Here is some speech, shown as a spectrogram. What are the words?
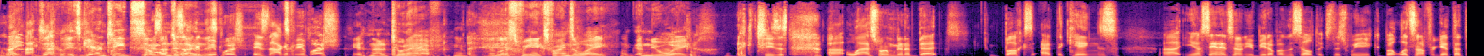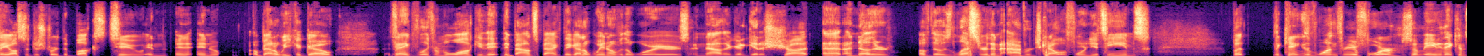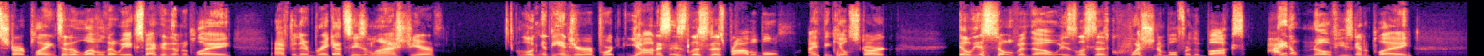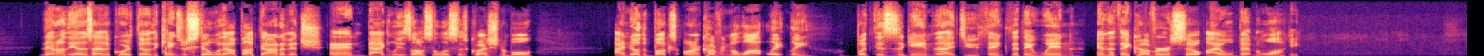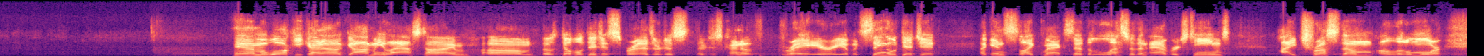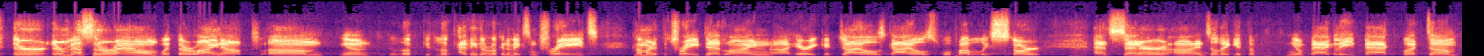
right, exactly. It's guaranteed. Someone's it's not, winning it's not this. Be a push. It's not going to be a push. Yeah. Not a two and a half, yeah. unless Phoenix finds a way, like a new way. Jesus. Uh, last one, I'm going to bet Bucks at the Kings. Uh, you know, San Antonio beat up on the Celtics this week, but let's not forget that they also destroyed the Bucks too in, in, in about a week ago. Thankfully for Milwaukee, they, they bounced back. They got a win over the Warriors, and now they're going to get a shot at another of those lesser than average California teams. But the Kings have won three or four, so maybe they can start playing to the level that we expected them to play after their breakout season last year. Looking at the injury report, Giannis is listed as probable. I think he'll start. Ilyasova though is listed as questionable for the Bucks. I don't know if he's going to play. Then on the other side of the court, though, the Kings are still without Bogdanovich, and Bagley is also listed as questionable. I know the Bucks aren't covering a lot lately, but this is a game that I do think that they win and that they cover. So I will bet Milwaukee. Yeah, Milwaukee kind of got me last time. Um, those double-digit spreads are just—they're just kind of gray area, but single-digit against, like Max said, the lesser than average teams. I trust them a little more. They're they're messing around with their lineup. Um, you know, look look. I think they're looking to make some trades coming at the trade deadline. Uh, Harry Giles Giles will probably start at center uh, until they get the you know Bagley back. But um,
